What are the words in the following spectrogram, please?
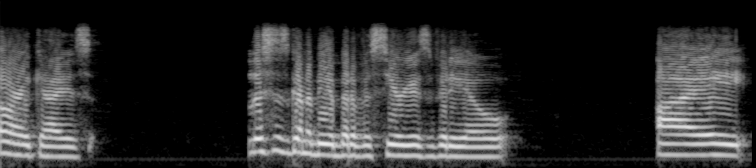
Alright guys, this is going to be a bit of a serious video. I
